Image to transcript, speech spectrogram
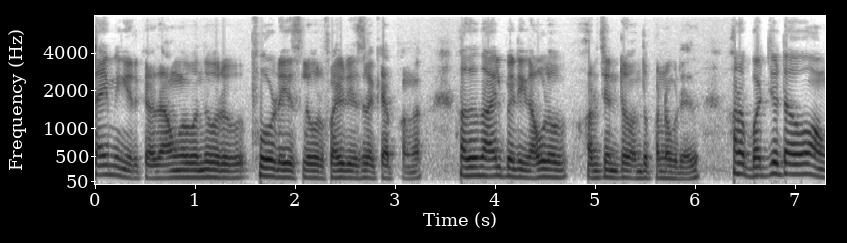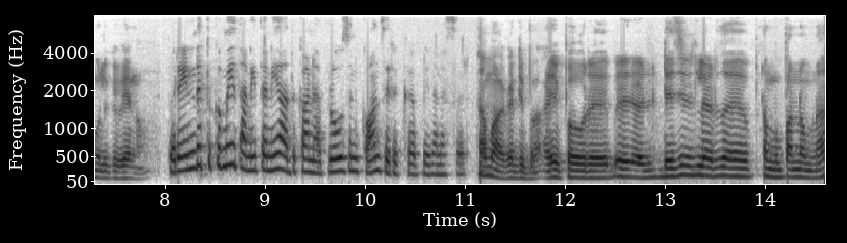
டைமிங் இருக்காது. அவங்க வந்து ஒரு ஃபோர் டேஸில் ஒரு ஃபைவ் டேஸில் கேட்பாங்க. அது வந்து ஆயில் பெயிண்டிங் அவ்வளோ அர்ஜென்ட்டாக வந்து பண்ண முடியாது. ஆனால் பட்ஜெட்டாகவும் அவங்களுக்கு வேணும். இப்போ ரெண்டுத்துக்குமே தனித்தனியா அதுக்கான ப்ரோஸ் அண்ட் கான்ஸ் இருக்கு அப்படிதானே சார் ஆமாம் கண்டிப்பாக இப்போ ஒரு டிஜிட்டல் எடுத்து நம்ம பண்ணோம்னா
